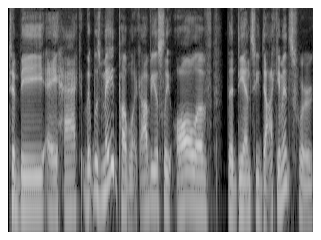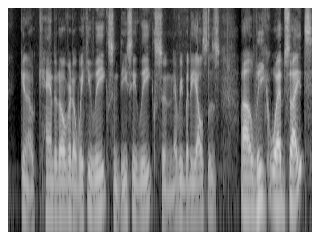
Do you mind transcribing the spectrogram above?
to be a hack that was made public. Obviously, all of the DNC documents were, you know, handed over to WikiLeaks and DC Leaks and everybody else's uh, leak websites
